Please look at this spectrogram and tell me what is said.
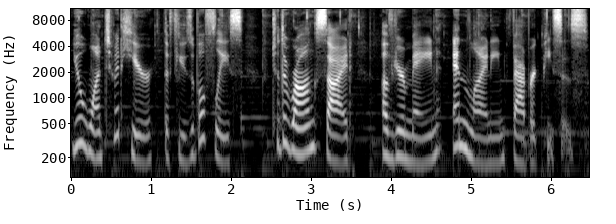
you'll want to adhere the fusible fleece to the wrong side of your main and lining fabric pieces.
